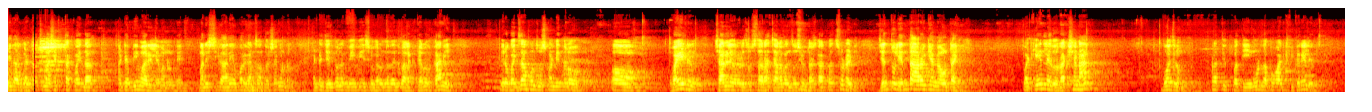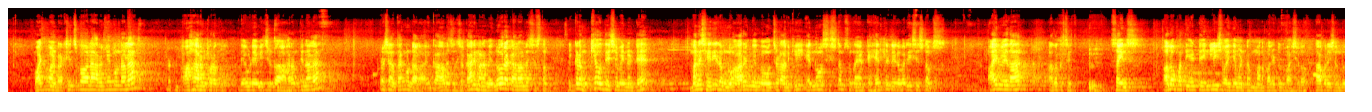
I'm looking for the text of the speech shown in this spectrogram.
ఐదు ఆరు గంటలు వచ్చిన శక్తి తక్కువైందా? అంటే బీమారీలు ఏమైనా ఉంటే మనిషి కానీ ఎవరు కానీ సంతోషంగా ఉండరు. అంటే జంతువులకు బీపీ షుగర్ ఉన్నదని వాళ్ళకి తెలియదు. కానీ మీరు ఒక ఎగ్జాంపుల్ చూసుకోండి ఇందులో. వైడ్ వైల్డ్ ఛానల్ ఎవరైనా చూస్తారా? చాలామంది చూసి ఉంటారు. కాకపోతే చూడండి జంతువులు ఎంత ఆరోగ్యంగా ఉంటాయి? వాటికి ఏం లేదు. రక్షణ భోజనం. ప్రత్యుత్పత్తి ఈ మూడు తప్ప వాటికి ఫికరే లేదు. వాటిని మనం రక్షించుకోవాలా? ఆరోగ్యంగా ఉండాలా? ఆహారం కొరకు దేవుడు ఏమి ఇచ్చిండో ఆహారం తినాలా? ప్రశాంతంగా ఉండాలా? ఇంకా ఆలోచించాలి కానీ మనం ఎన్నో రకాలు ఆలోచిస్తాం. ఇక్కడ ముఖ్య ఉద్దేశం ఏంటంటే మన శరీరంను ఆరోగ్యంగా ఉంచడానికి ఎన్నో సిస్టమ్స్ ఉన్నాయంటే హెల్త్ డెలివరీ సిస్టమ్స్. ఆయుర్వేద అదొక సి- సైన్స్. అలోపతి అంటే ఇంగ్లీష్ వైద్యం అంటాం మన పల్లెటూరు భాషలో. ఆపరేషన్లు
